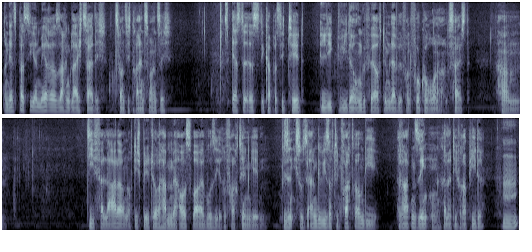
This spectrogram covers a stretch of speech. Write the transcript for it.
Und jetzt passieren mehrere Sachen gleichzeitig 2023. Das erste ist, die Kapazität liegt wieder ungefähr auf dem Level von vor Corona. Das heißt, ähm, die Verlader und auch die Spediteure haben mehr Auswahl, wo sie ihre Fracht hingeben. Sie sind nicht so sehr angewiesen auf den Frachtraum, die Raten sinken relativ rapide. Mhm.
